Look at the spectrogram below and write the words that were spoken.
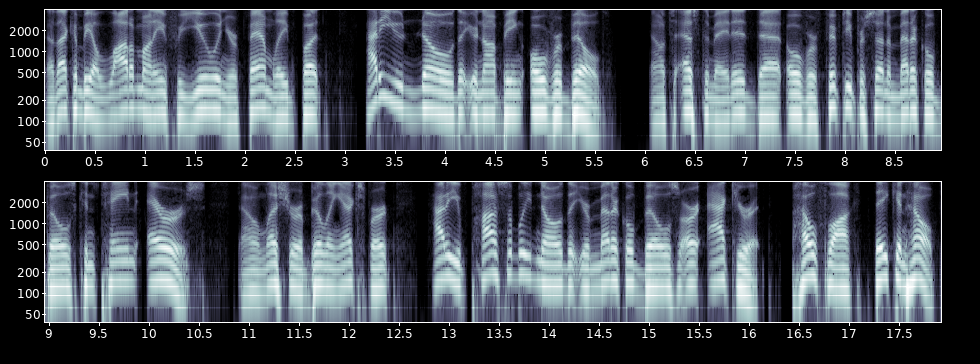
Now, that can be a lot of money for you and your family, but how do you know that you're not being overbilled? Now, it's estimated that over 50% of medical bills contain errors. Now, unless you're a billing expert, how do you possibly know that your medical bills are accurate? HealthLock, they can help.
